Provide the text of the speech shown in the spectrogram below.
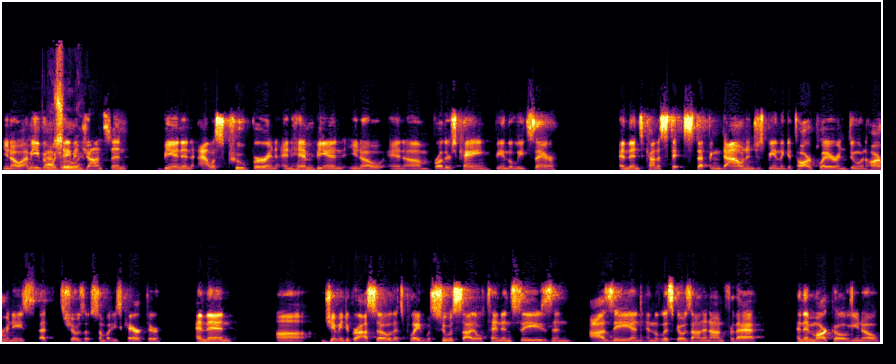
You know, I mean, even Absolutely. with Damon Johnson being in Alice Cooper and and him being, you know, in um, Brothers Cane being the lead singer, and then kind of st- stepping down and just being the guitar player and doing harmonies. That shows us somebody's character. And then uh, Jimmy DeGrasso, that's played with suicidal tendencies, and Ozzy, and, and the list goes on and on for that. And then Marco, you know,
